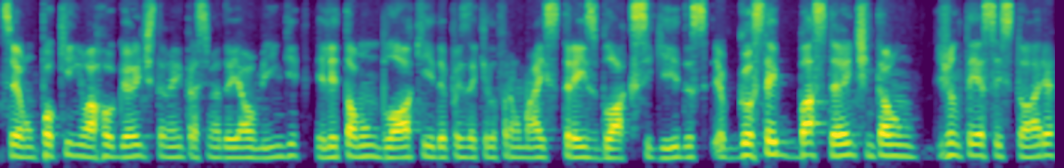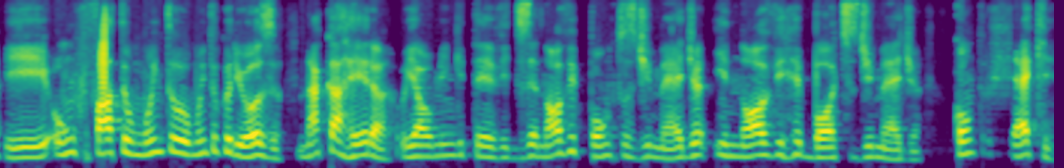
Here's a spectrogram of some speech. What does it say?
ser um pouquinho arrogante também para cima do Yao Ming. Ele toma um bloco e depois daquilo foram mais três blocos seguidos. Eu gostei bastante, então juntei essa história. E um fato muito, muito curioso: na carreira, o Yao Ming teve 19 pontos de média e 9 rebotes de média. Contra o Shaq,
